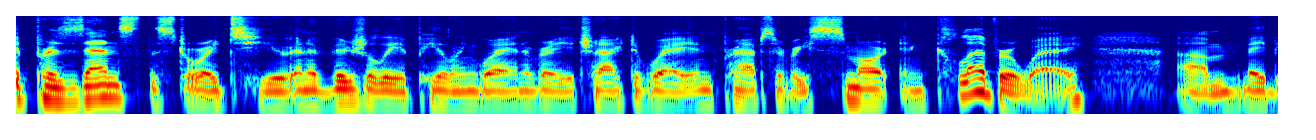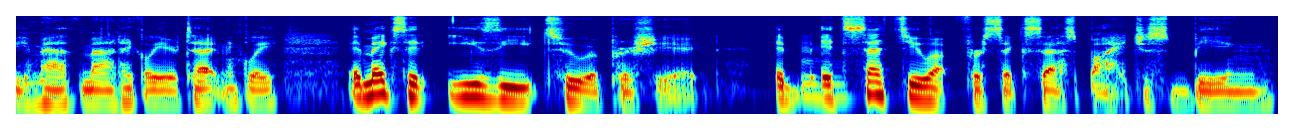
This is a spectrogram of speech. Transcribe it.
it presents the story to you in a visually appealing way, in a very attractive way, and perhaps a very smart and clever way, um, maybe mathematically or technically. It makes it easy to appreciate. It, it sets you up for success by just being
